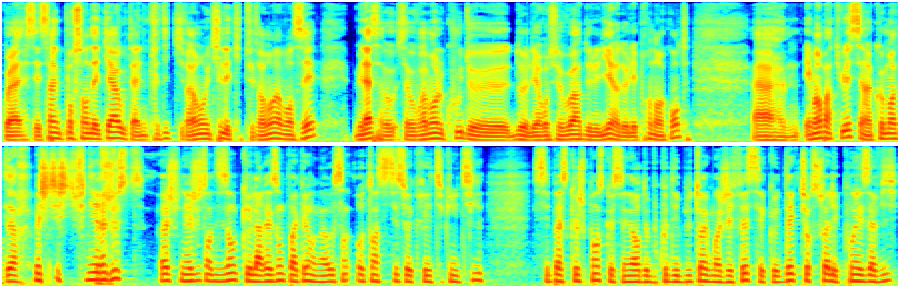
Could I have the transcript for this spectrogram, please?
voilà, c'est 5% des cas où tu as une critique qui est vraiment utile et qui te fait vraiment avancer. Mais là, ça vaut, ça vaut vraiment le coup de, de, les recevoir, de les lire et de les prendre en compte. Euh, et moi en particulier, c'est un commentaire. Mais je, je, finirais juste, je finirais juste en disant que la raison pour laquelle on a autant insisté sur les critiques inutiles, c'est parce que je pense que c'est une erreur de beaucoup de débutants que moi j'ai fait, c'est que dès que tu reçois les points et les avis,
